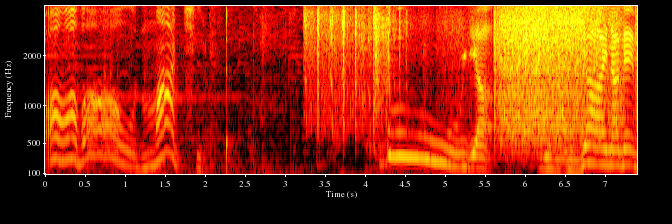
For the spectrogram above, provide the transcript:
Oh, wow, wow, much. Ooh, yeah. Yeah, yeah, I knocked him.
